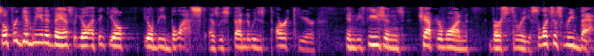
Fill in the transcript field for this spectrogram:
so forgive me in advance, but you'll, I think you'll, you'll be blessed as we spend, we just park here in Ephesians chapter 1, verse 3. So let's just read that.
